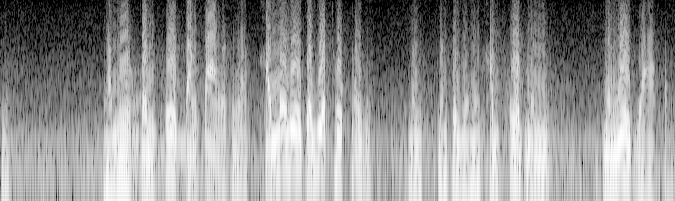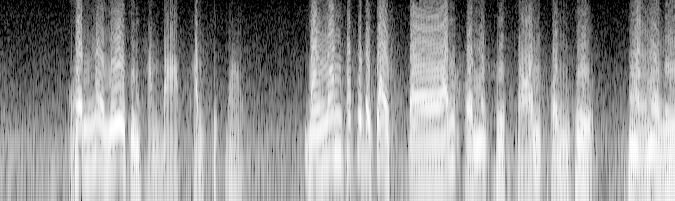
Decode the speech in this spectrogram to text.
เนี่ย มีคนพูดต่างๆกันขึ้นมาครไม่รู้จะเยียบทุกข์ไหมมันมันเป็นอย่างนั้นคำพูดมัน มันยืดยาวไป คนไม่รู้จึงทำบาปทำผิดได้ ดังนั้นพระพุทธเจ้าสอนคนคือสอนคนที่ยังไม่รู้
